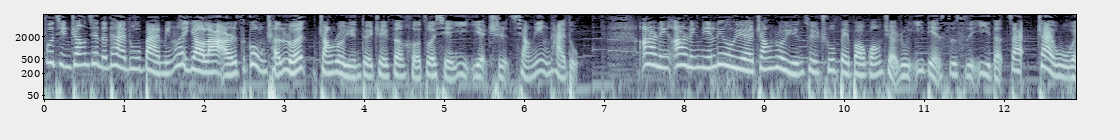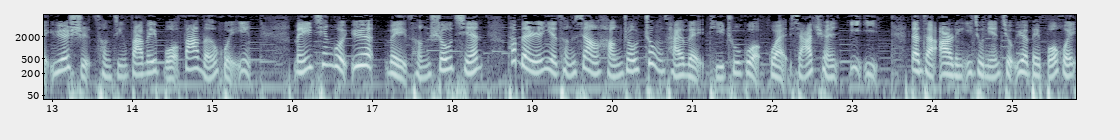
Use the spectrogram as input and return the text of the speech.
父亲张建的态度摆明了要拉儿子共沉沦，张若昀对这份合作协议也持强硬态度。二零二零年六月，张若昀最初被曝光卷入一点四四亿的债债务违约时，曾经发微博发文回应，没签过约，未曾收钱。他本人也曾向杭州仲裁委提出过管辖权异议，但在二零一九年九月被驳回。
